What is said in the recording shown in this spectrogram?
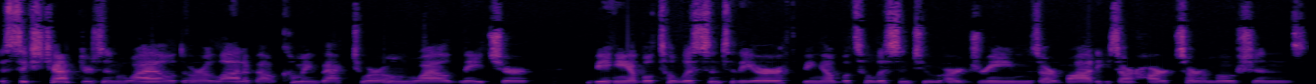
the six chapters in wild are a lot about coming back to our own wild nature being able to listen to the earth, being able to listen to our dreams, our bodies, our hearts, our emotions,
